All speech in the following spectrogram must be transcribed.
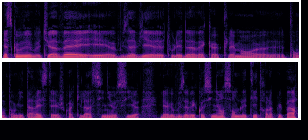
Est-ce que tu avais et vous aviez euh, tous les deux avec euh, Clément, euh, ton, ton guitariste, et je crois qu'il a signé aussi, vous avez co-signé ensemble les titres la plupart.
